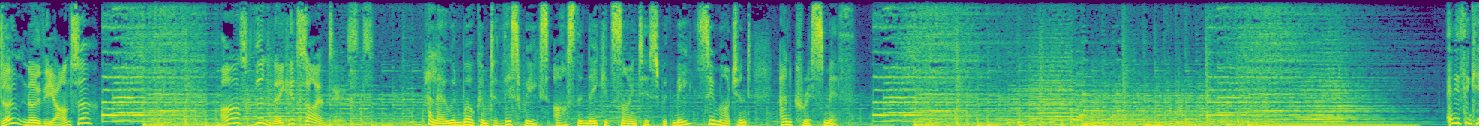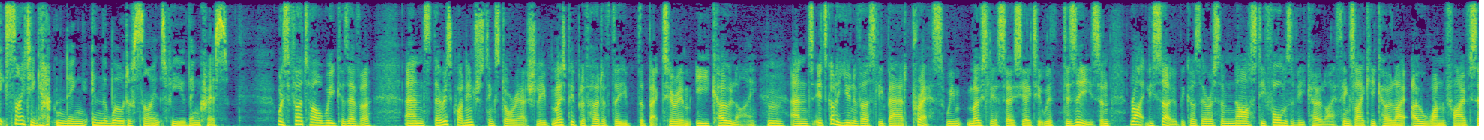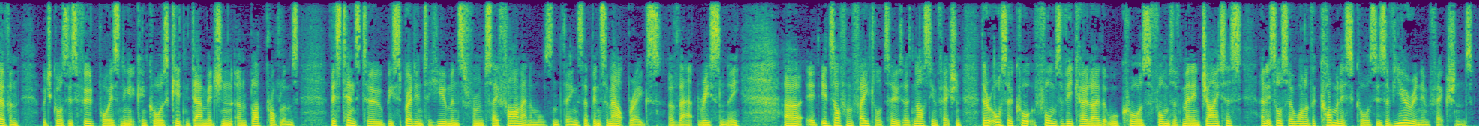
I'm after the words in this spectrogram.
Don't know the answer? Ask the Naked Scientists. Hello and welcome to this week's Ask the Naked Scientists with me, Sue Marchant, and Chris Smith. Anything exciting happening in the world of science for you then, Chris? Well, it's fertile week as ever, and there is quite an interesting story actually. Most people have heard of the, the bacterium E. coli, and it's got a universally bad press. We mostly associate it with disease, and rightly so, because there are some nasty forms of E. coli, things like E. coli O157, which causes food poisoning, it can cause kidney damage and, and blood problems. This tends to be spread into humans from, say, farm animals and things. There have been some outbreaks of that recently. Uh, it, it's often fatal too, so it's nasty infection. There are also co- forms of E. coli that will cause forms of meningitis, and it's also one of the commonest causes of urine infections.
